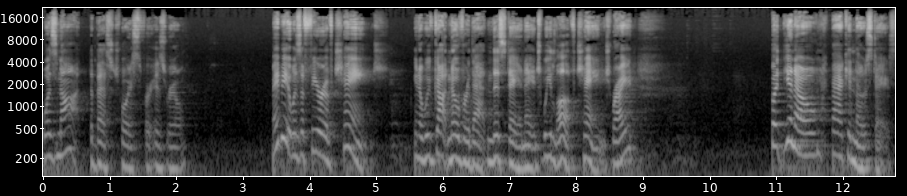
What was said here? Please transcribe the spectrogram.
was not the best choice for Israel. Maybe it was a fear of change. You know, we've gotten over that in this day and age. We love change, right? But, you know, back in those days.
